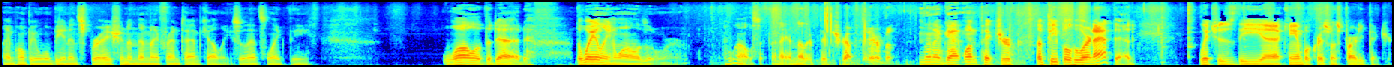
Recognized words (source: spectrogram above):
I'm hoping will be an inspiration, and then my friend Tom Kelly. So that's like the wall of the dead, the wailing wall, as it were. Who else? I thought I had another picture up there, but then I've got one picture of people who are not dead, which is the uh, Campbell Christmas party picture.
